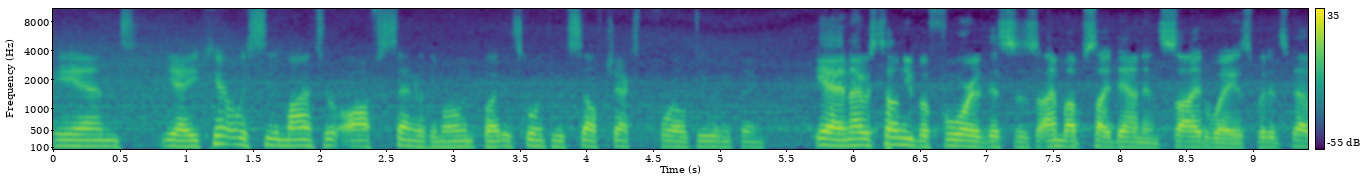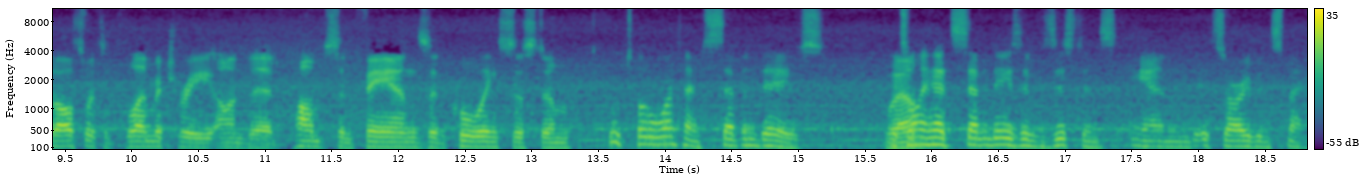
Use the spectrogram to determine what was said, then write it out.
and yeah, you can't really see the monitor off center at the moment, but it's going through its self checks before it'll do anything. Yeah, and I was telling you before, this is I'm upside down and sideways, but it's got all sorts of telemetry on the pumps and fans and cooling system. Ooh, total runtime seven days. it's only had seven days of existence, and it's already been smashed.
